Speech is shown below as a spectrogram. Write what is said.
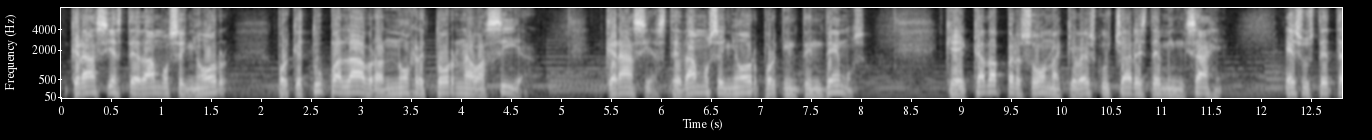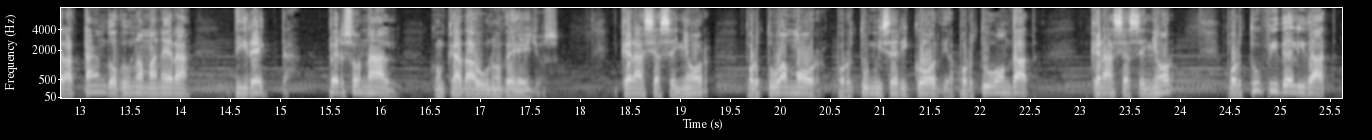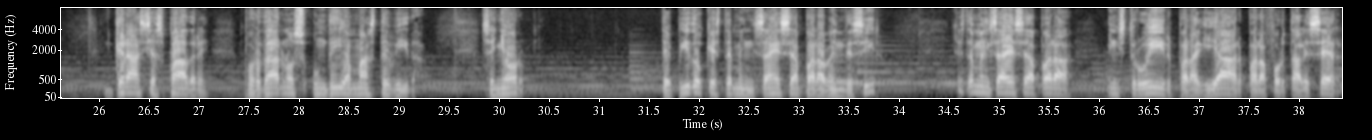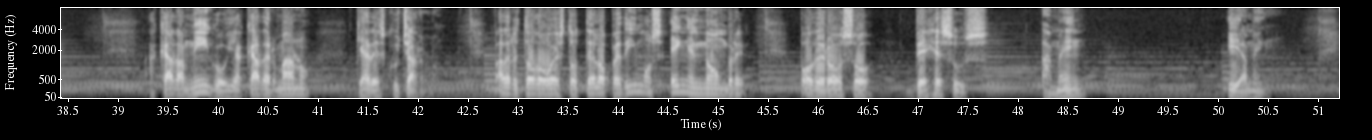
Gracias te damos, Señor, porque tu palabra no retorna vacía. Gracias te damos, Señor, porque entendemos que cada persona que va a escuchar este mensaje es usted tratando de una manera directa, personal, con cada uno de ellos. Gracias, Señor, por tu amor, por tu misericordia, por tu bondad. Gracias, Señor, por tu fidelidad Gracias, Padre, por darnos un día más de vida. Señor, te pido que este mensaje sea para bendecir, que este mensaje sea para instruir, para guiar, para fortalecer a cada amigo y a cada hermano que ha de escucharlo. Padre, todo esto te lo pedimos en el nombre poderoso de Jesús. Amén y amén.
